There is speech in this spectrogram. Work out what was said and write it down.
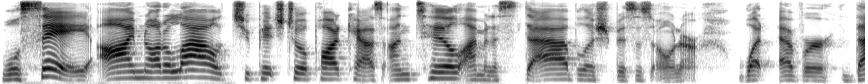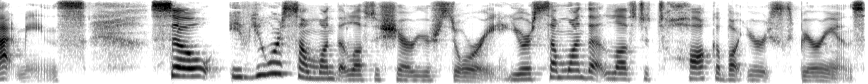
will say, I'm not allowed to pitch to a podcast until I'm an established business owner, whatever that means. So, if you are someone that loves to share your story, you're someone that loves to talk about your experience,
